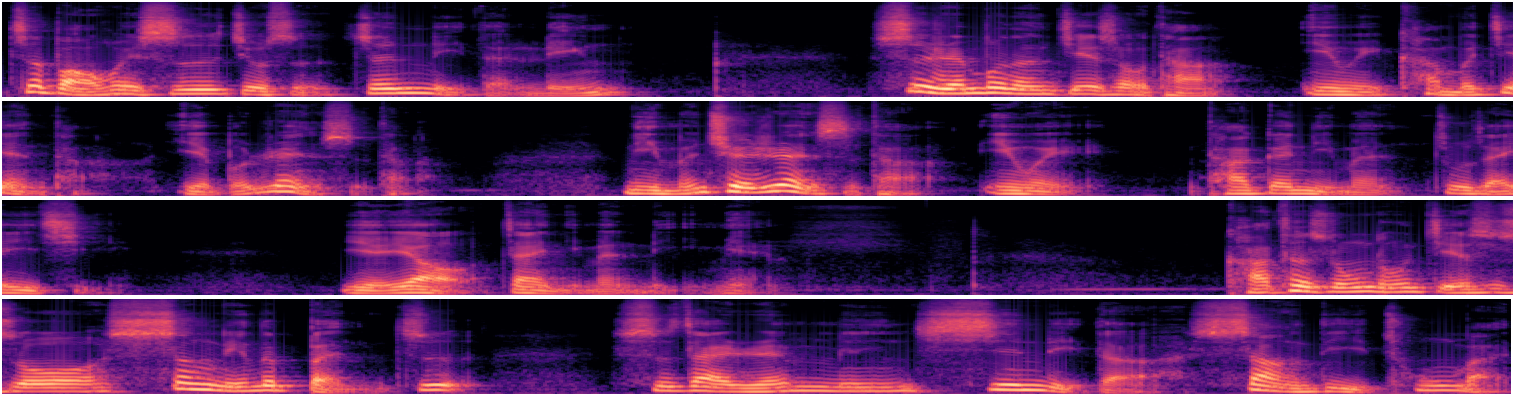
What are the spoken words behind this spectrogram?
这保惠师就是真理的灵，世人不能接受他，因为看不见他，也不认识他。你们却认识他，因为他跟你们住在一起，也要在你们里面。卡特总统解释说，圣灵的本质是在人民心里的上帝充满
